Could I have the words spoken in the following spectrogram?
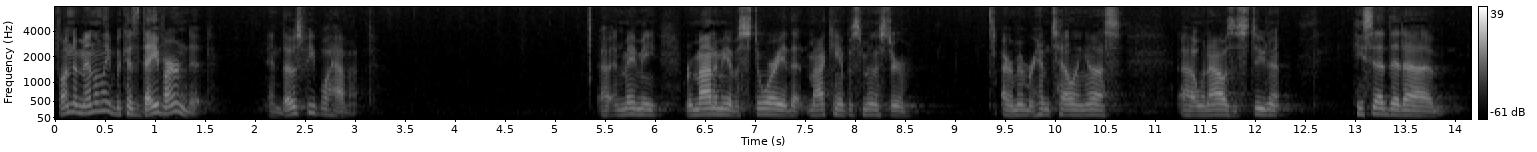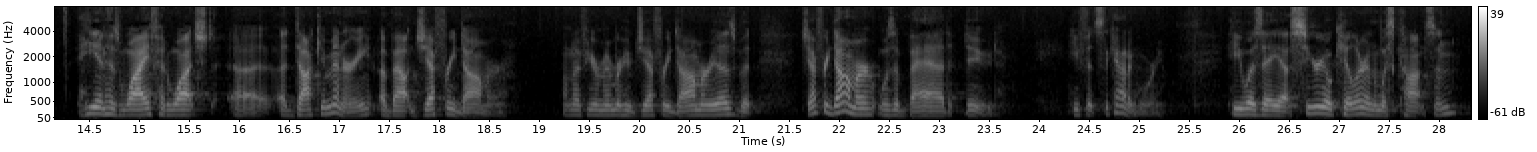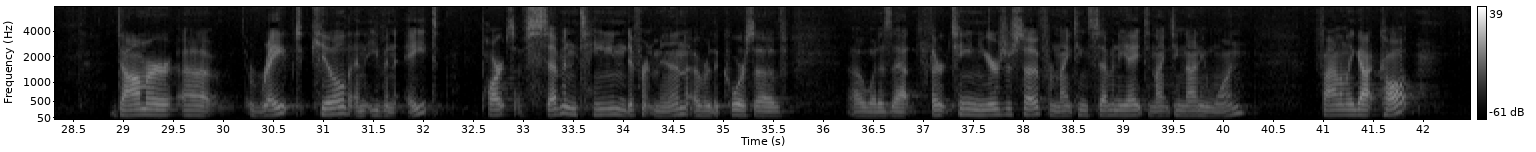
fundamentally, because they've earned it, and those people haven't. Uh, it made me, reminded me of a story that my campus minister, I remember him telling us uh, when I was a student. He said that uh, he and his wife had watched uh, a documentary about Jeffrey Dahmer. I don't know if you remember who Jeffrey Dahmer is, but Jeffrey Dahmer was a bad dude. He fits the category. He was a, a serial killer in Wisconsin. Dahmer uh, raped, killed, and even ate parts of 17 different men over the course of, uh, what is that, 13 years or so, from 1978 to 1991. Finally got caught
